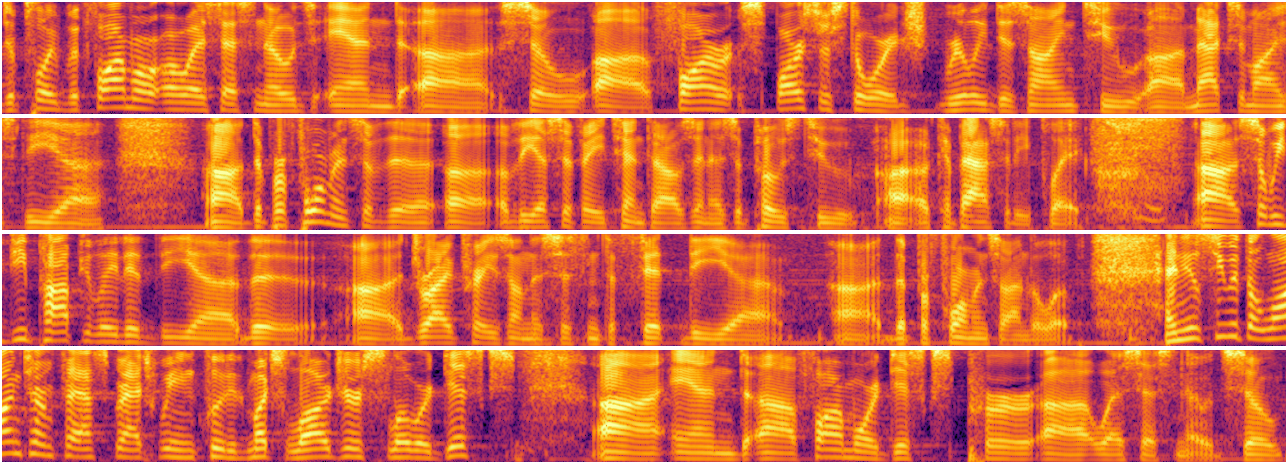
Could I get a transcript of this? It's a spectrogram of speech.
deployed with far more OSS nodes and so far sparser storage really designed to maximize the, the performance of the, of the SFA 10000 as opposed to a capacity play. so we depopulated the uh, the uh, drive trays on the system to fit the, uh, uh, the performance envelope. And you'll see with the long-term fast scratch, we included much larger, slower disks and far more disks per OSS node. So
